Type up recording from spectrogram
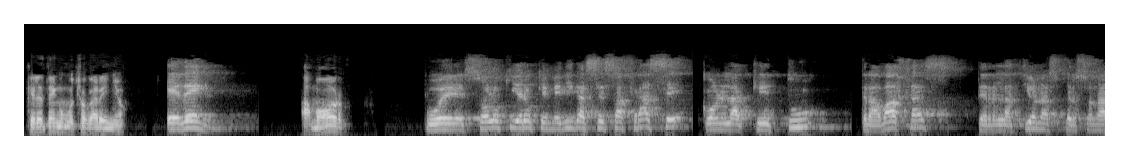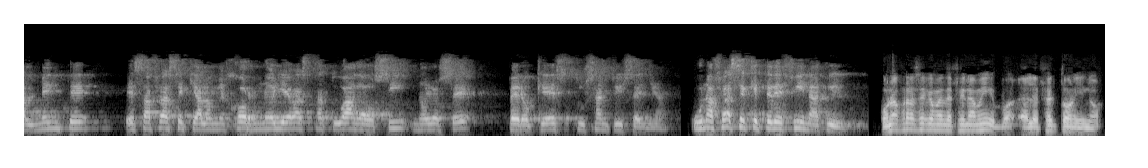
que le tengo mucho cariño. Edén. Amor. Pues solo quiero que me digas esa frase con la que tú trabajas, te relacionas personalmente, esa frase que a lo mejor no llevas tatuada o sí, no lo sé, pero que es tu santo y seña. Una frase que te defina a ti. Una frase que me define a mí, el efecto Nino.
